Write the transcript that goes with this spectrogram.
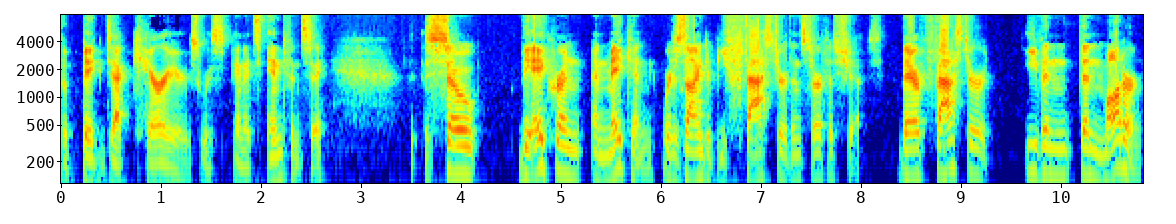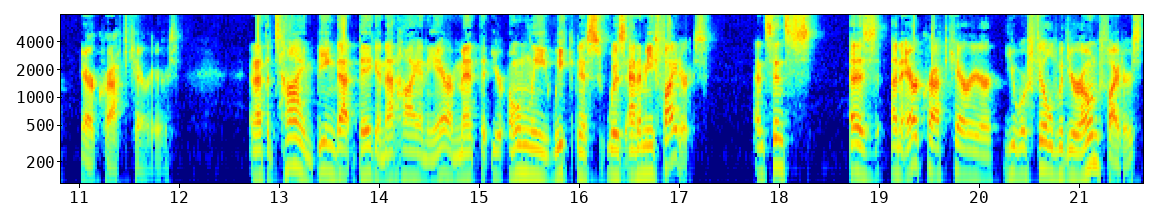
the big deck carriers was in its infancy. So the Akron and Macon were designed to be faster than surface ships. They're faster even than modern aircraft carriers. And at the time, being that big and that high in the air meant that your only weakness was enemy fighters. And since as an aircraft carrier you were filled with your own fighters,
